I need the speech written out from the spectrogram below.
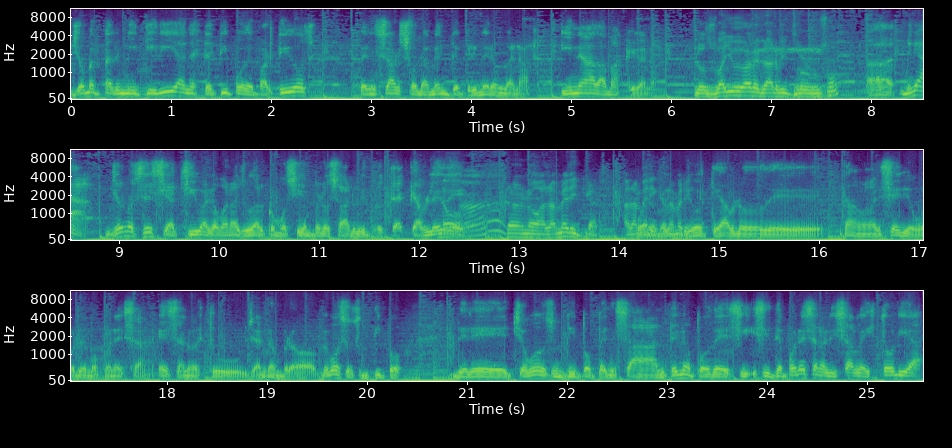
yo me permitiría en este tipo de partidos pensar solamente primero en ganar y nada más que ganar. ¿Los va a ayudar el árbitro ruso? Ah, mira, yo no sé si a Chivas lo van a ayudar como siempre los árbitros. Te, hablé de. No, no, al América. Al América, América. Yo te hablo de. No, en serio, volvemos con esa. Esa no es tuya, no, bro. Vos sos un tipo derecho, vos sos un tipo pensante. No podés. Si, si te pones a analizar la historia,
